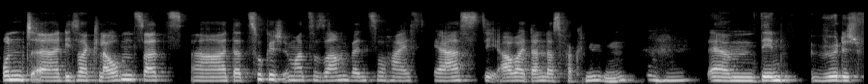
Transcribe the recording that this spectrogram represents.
und äh, dieser Glaubenssatz, äh, da zucke ich immer zusammen, wenn es so heißt, erst die Arbeit, dann das Vergnügen. Mhm. Ähm, den würde ich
